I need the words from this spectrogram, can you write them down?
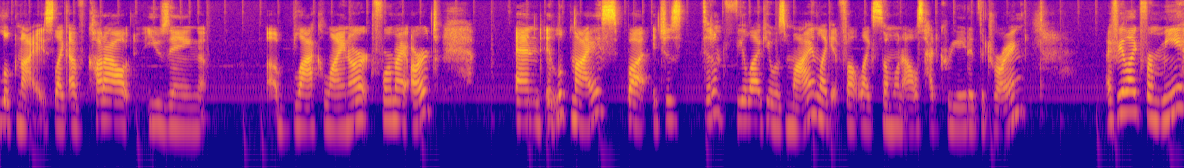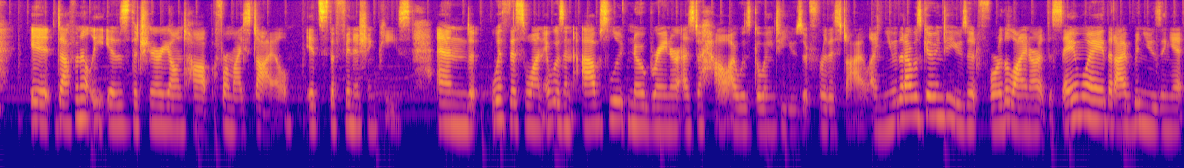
look nice. Like I've cut out using a black line art for my art and it looked nice, but it just didn't feel like it was mine. Like it felt like someone else had created the drawing. I feel like for me, it definitely is the cherry on top for my style. It's the finishing piece. And with this one, it was an absolute no-brainer as to how I was going to use it for this style. I knew that I was going to use it for the line art the same way that I've been using it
